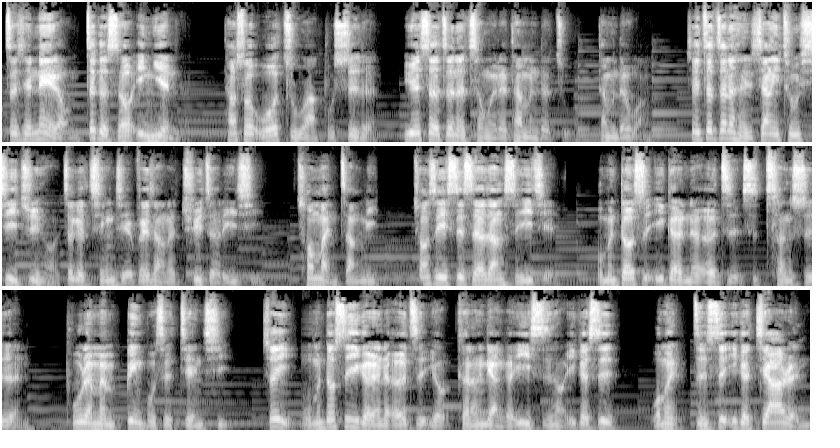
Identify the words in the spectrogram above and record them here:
这些内容，这个时候应验了。他说：“我主啊，不是的，约瑟真的成为了他们的主，他们的王。所以这真的很像一出戏剧哦，这个情节非常的曲折离奇，充满张力。创世记四十二章十一节，我们都是一个人的儿子，是诚实人，仆人们并不是奸细。所以，我们都是一个人的儿子，有可能两个意思哈，一个是我们只是一个家人，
